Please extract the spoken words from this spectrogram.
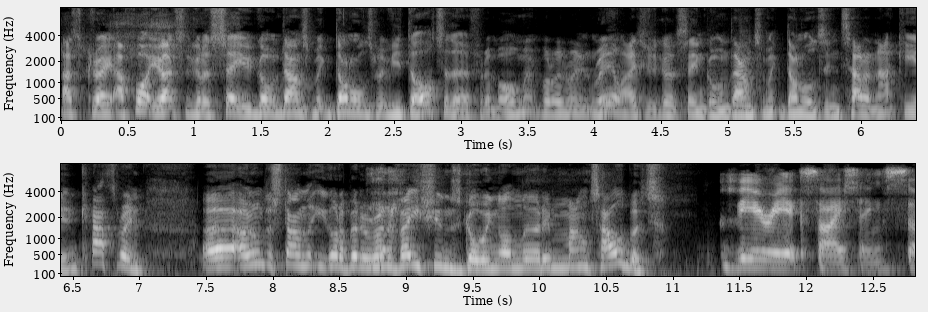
That's great. I thought you were actually going to say you're going down to McDonald's with your daughter there for a moment, but I didn't realise you were going to say going down to McDonald's in Taranaki. And Catherine, uh, I understand that you've got a bit of renovations going on there in Mount Albert. Very exciting. So,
